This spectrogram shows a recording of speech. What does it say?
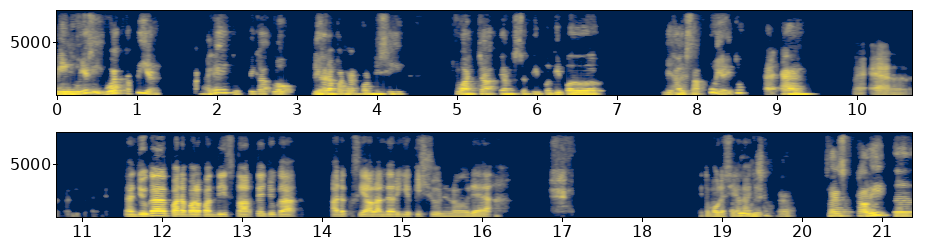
minggunya sih gue tapi ya adanya itu ketika lo dihadapkan dengan kondisi cuaca yang setipe-tipe di hari Sabtu ya itu PR PR dan juga pada balapan di startnya juga ada kesialan dari Yuki Tsunoda itu mah udah sial aduh aja. itu saya, saya sekali eh,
